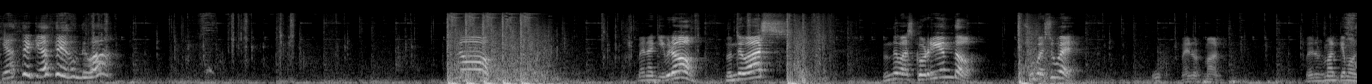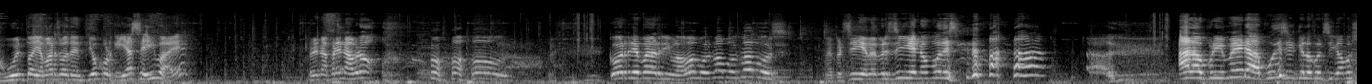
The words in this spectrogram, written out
¿Qué hace? ¿Qué hace? ¿Dónde va? Ven aquí, bro ¿Dónde vas? ¿Dónde vas? ¡Corriendo! ¡Sube, sube! Uf, menos mal Menos mal que hemos vuelto a llamar su atención porque ya se iba, ¿eh? Frena, frena, bro Corre para arriba, vamos, vamos, vamos Me persigue, me persigue, no puedes ¡A la primera! ¿Puede ser que lo consigamos?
